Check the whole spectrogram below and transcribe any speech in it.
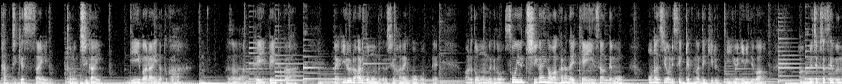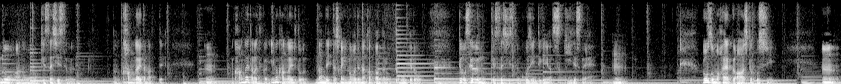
タッチ決済との違い D 払いだとかなんだ PayPay とかなんかいろいろあると思うんだけど支払い方法って。あると思うんだけどそういう違いがわからない店員さんでも同じように接客ができるっていう意味ではあのめちゃくちゃセブンのあの決済システムあの考えたなって、うん、考えたなっていうか今考えるとなんで確かに今までなかったんだろうって思うけどでもセブンの決済システム個人的には好きですね。うん。ローソンも早くああしてほしい。うん。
